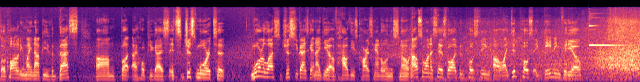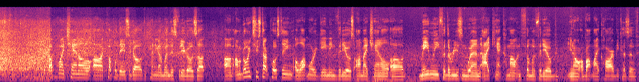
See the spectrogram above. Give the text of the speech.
so the quality might not be the best, um, but I hope you guys, it's just more to more or less just so you guys get an idea of how these cars handle in the snow. I also want to say as well, I've been posting, uh, well, I did post a gaming video up on my channel uh, a couple days ago, depending on when this video goes up. Um, I'm going to start posting a lot more gaming videos on my channel, uh, mainly for the reason when I can't come out and film a video, you know, about my car because of,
